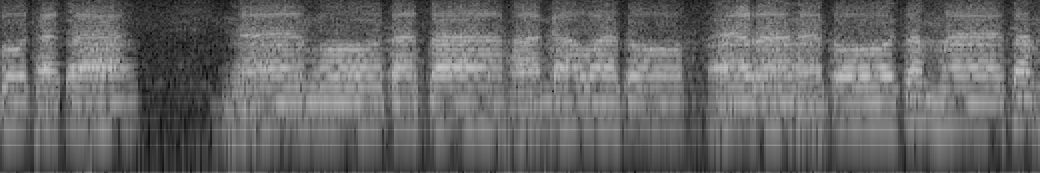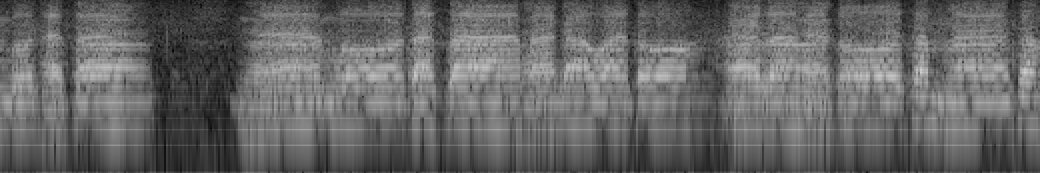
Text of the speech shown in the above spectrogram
พุทธัสสะนะโม สสะภะคะวะโตอะระหะโตสัมมาสัมพุทธัสสะนะโมตัสสะภะคะวะโตอะระหะโตสัมมาสัม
